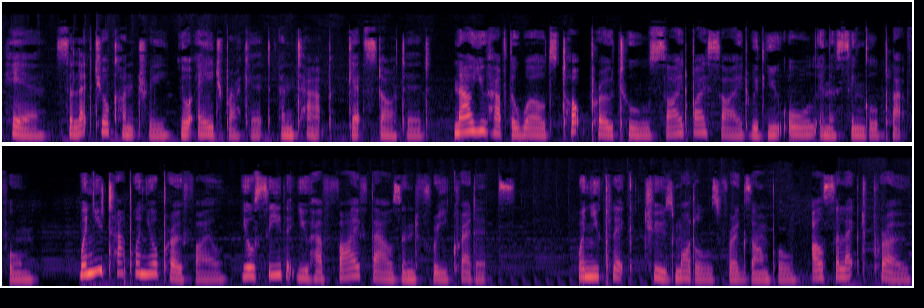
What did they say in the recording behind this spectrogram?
Here, select your country, your age bracket and tap Get Started. Now you have the world's top Pro tools side by side with you all in a single platform. When you tap on your profile, you'll see that you have 5,000 free credits. When you click Choose Models, for example, I'll select Pro,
